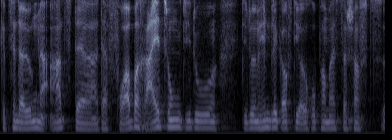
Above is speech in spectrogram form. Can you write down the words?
Gibt es denn da irgendeine Art der, der Vorbereitung, die du, die du im Hinblick auf die Europameisterschaft äh,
